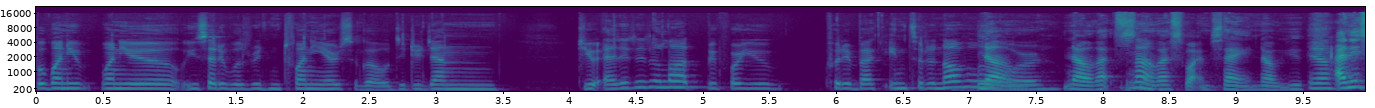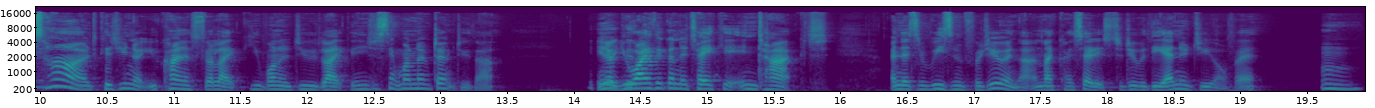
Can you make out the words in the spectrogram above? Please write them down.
But when you when you you said it was written 20 years ago, did you then do you edit it a lot before you put it back into the novel? No, or? no, that's no. no. that's what I'm saying. No, you yeah. and it's hard because you know you kind of feel like you want to do like and you just think, well, no, don't do that. You yeah, know, you're either going to take it intact, and there's a reason for doing that, and like I said, it's to do with the energy of it. Mm.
